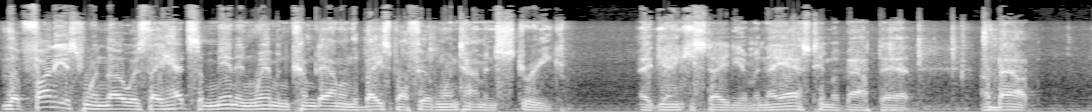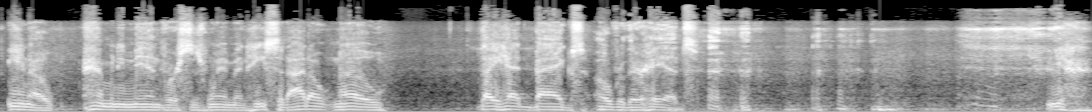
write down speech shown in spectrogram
the funniest one, though, is they had some men and women come down on the baseball field one time and streak at Yankee Stadium, and they asked him about that, about, you know, how many men versus women. He said, I don't know. They had bags over their heads. yeah.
